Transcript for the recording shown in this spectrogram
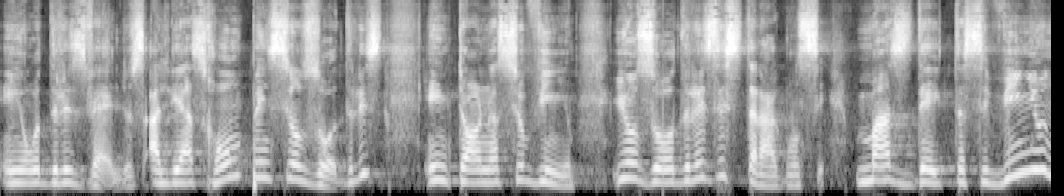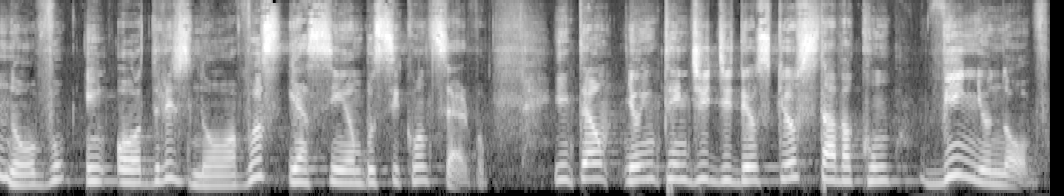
em odres velhos. Aliás, rompem-se os odres e torna-se o vinho. E os odres estragam-se. Mas deita-se vinho novo em odres novos e assim ambos se conservam. Então, eu entendi de Deus que eu estava com vinho novo.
